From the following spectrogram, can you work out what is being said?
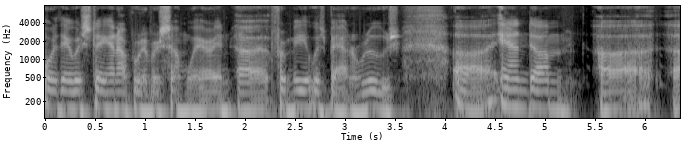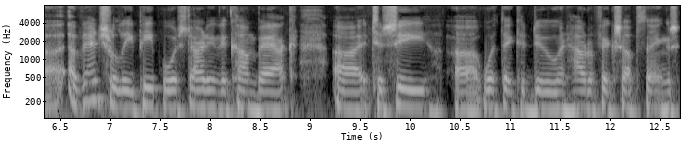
or they were staying upriver somewhere. And uh, for me, it was Baton Rouge. and um, uh, uh, eventually people were starting to come back uh, to see uh, what they could do and how to fix up things.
